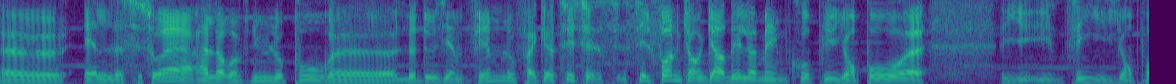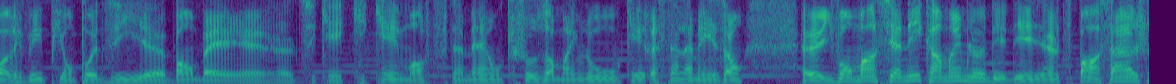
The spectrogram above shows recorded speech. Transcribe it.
elle, c'est ça, elle, a revenu là, pour euh, le deuxième film. Fait que, c'est, le fun qu'ils ont gardé le même couple. Ils ont pas. euh, ils, ils- tu sais, ils ont pas arrivé puis ils ont pas dit euh, bon ben euh, qui, est mort finalement ou quelque chose de même ou qui est resté à la maison Euh, ils vont mentionner quand même un petit passage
